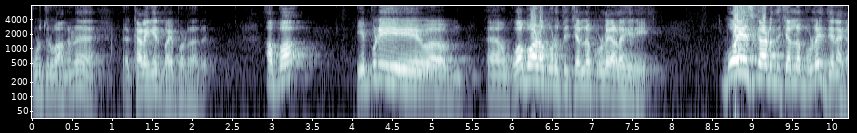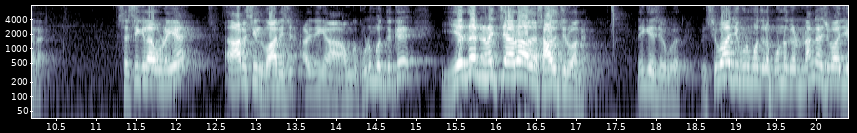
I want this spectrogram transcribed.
கொடுத்துருவாங்கன்னு கலைஞர் பயப்படுறாரு. அப்போது எப்படி கோபாலபுரத்து செல்லப்பிள்ளை அழகிரி போயஸ் கார்டு செல்லப்பிள்ளை தினகரன் சசிகலாவுடைய அரசியல் வாரிசு. அது நீங்கள் அவங்க குடும்பத்துக்கு எதை நினைச்சாலும் அதை சாதிச்சிருவாங்க. நீங்கள் சிவாஜி குடும்பத்தில் பொண்ணு கட்டினாங்க சிவாஜி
